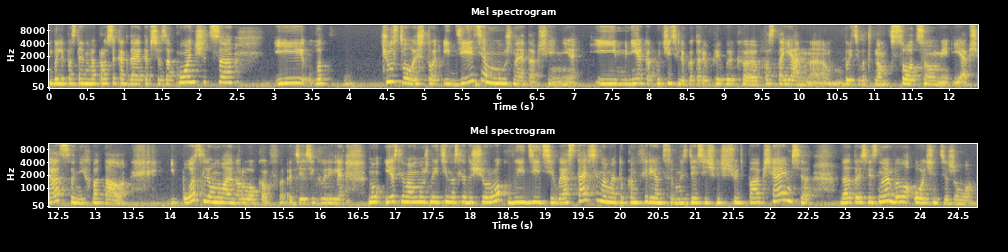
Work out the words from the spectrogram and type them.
Были постоянные вопросы, когда это все закончится. И вот чувствовалось, что и детям нужно это общение, и мне, как учителю, который привык э, постоянно быть вот этом в социуме и общаться, не хватало. И после онлайн-уроков дети говорили, ну, если вам нужно идти на следующий урок, вы идите, вы оставьте нам эту конференцию, мы здесь еще чуть-чуть пообщаемся. Да, то есть весной было очень тяжело.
